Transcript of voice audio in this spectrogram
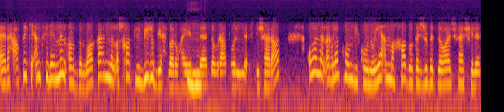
آه رح أعطيكي أمثلة من أرض الواقع من الأشخاص اللي بيجوا بيحضروا هاي الدورات والاستشارات. اولا أغلبهم بيكونوا يا إما خاضوا تجربة زواج فاشلة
